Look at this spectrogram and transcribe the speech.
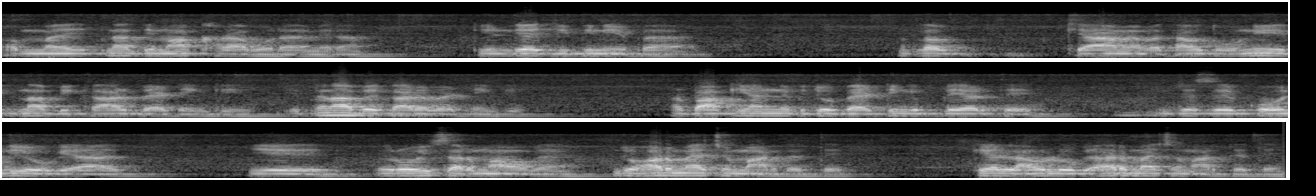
अब मैं इतना दिमाग ख़राब हो रहा है मेरा कि इंडिया जीत ही नहीं पाया। मतलब क्या मैं बताऊँ, धोनी इतना बेकार बैटिंग की, इतना बेकार बैटिंग की। और बाकी अन्य जो बैटिंग के प्लेयर थे, जैसे कोहली हो गया ये रोहित शर्मा हो गए, जो हर मैच में मारते थे। के राहुल हो गए, हर मैच में मारते थे।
